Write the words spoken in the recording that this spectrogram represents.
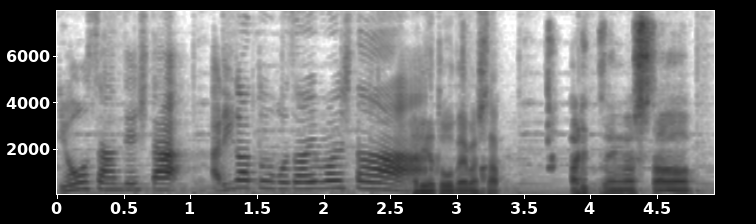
亮さんでしたありがとうございましたありがとうございました。ありがとうございました。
